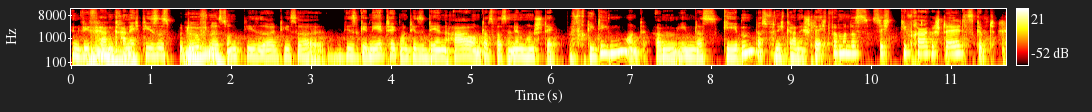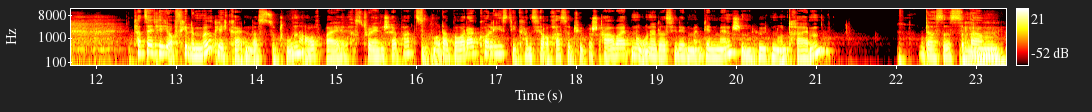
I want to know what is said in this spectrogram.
inwiefern mhm. kann ich dieses Bedürfnis mhm. und diese, diese, diese Genetik und diese DNA und das, was in dem Hund steckt, befriedigen und ähm, ihm das geben? Das finde ich gar nicht schlecht, wenn man das, sich die Frage stellt. Es gibt tatsächlich auch viele Möglichkeiten, das zu tun, auch bei Strange Shepherds oder Border Collies. Die kannst ja auch rassetypisch arbeiten, ohne dass sie den, den Menschen hüten und treiben. Das ist, mhm. ähm,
